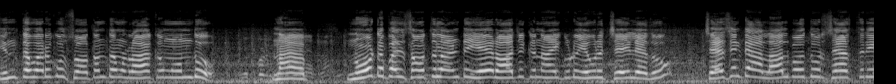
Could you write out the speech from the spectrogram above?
ఇంతవరకు స్వతంత్రం రాకముందు నా నూట పది సంవత్సరాలు అంటే ఏ రాజకీయ నాయకుడు ఎవరు చేయలేదు. చేసింటే ఆ లాల్ బహదూర్ శాస్త్రి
